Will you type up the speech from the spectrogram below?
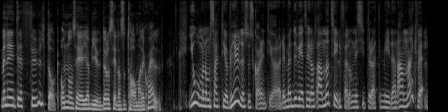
Men är inte det fult dock? Om någon säger jag bjuder och sedan så tar man det själv. Jo, men om sagt att jag bjuder så ska du inte göra det. Men du vet vid något annat tillfälle om ni sitter och äter middag en annan kväll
